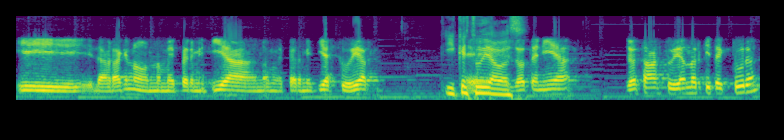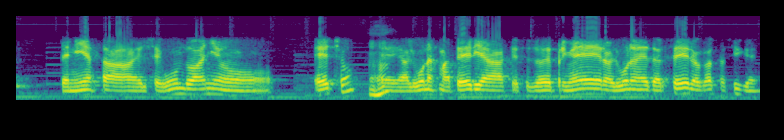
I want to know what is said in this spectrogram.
y la verdad que no, no me permitía, no me permitía estudiar. ¿Y qué estudiabas? Eh, yo tenía, yo estaba estudiando arquitectura, tenía hasta el segundo año hecho, eh, algunas materias, qué sé yo, de primero, algunas de tercero, cosas así que,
